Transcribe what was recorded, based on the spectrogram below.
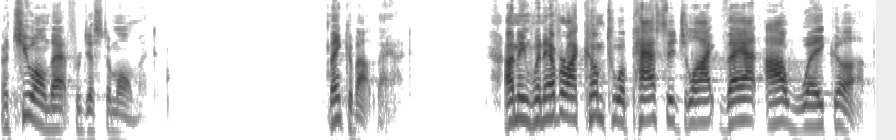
Now, chew on that for just a moment. Think about that. I mean, whenever I come to a passage like that, I wake up.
